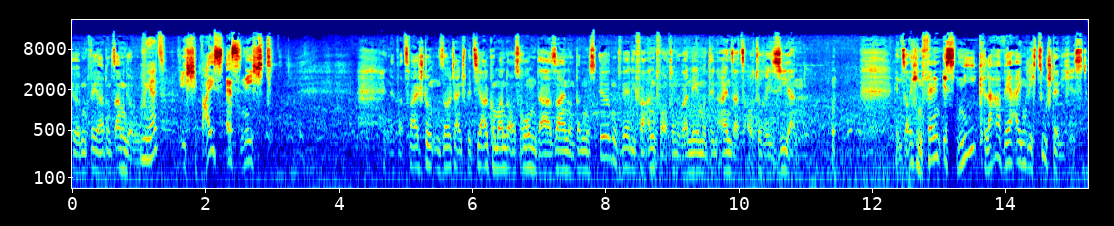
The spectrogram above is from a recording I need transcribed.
Irgendwer hat uns angerufen. Und jetzt? Ich weiß es nicht. In etwa zwei Stunden sollte ein Spezialkommando aus Rom da sein und dann muss irgendwer die Verantwortung übernehmen und den Einsatz autorisieren. In solchen Fällen ist nie klar, wer eigentlich zuständig ist.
